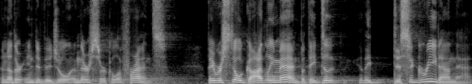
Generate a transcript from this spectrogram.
another individual in their circle of friends. They were still godly men, but they, di- they disagreed on that.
